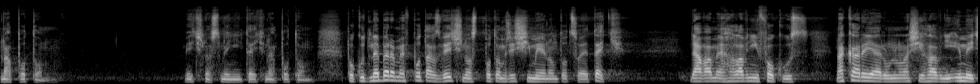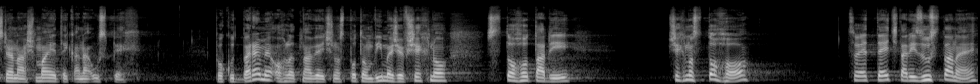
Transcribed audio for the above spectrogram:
na potom. Věčnost mění teď na potom. Pokud nebereme v potaz věčnost, potom řešíme jenom to, co je teď. Dáváme hlavní fokus na kariéru, na naši hlavní image, na náš majetek a na úspěch. Pokud bereme ohled na věčnost, potom víme, že všechno z toho tady, všechno z toho, co je teď, tady zůstane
